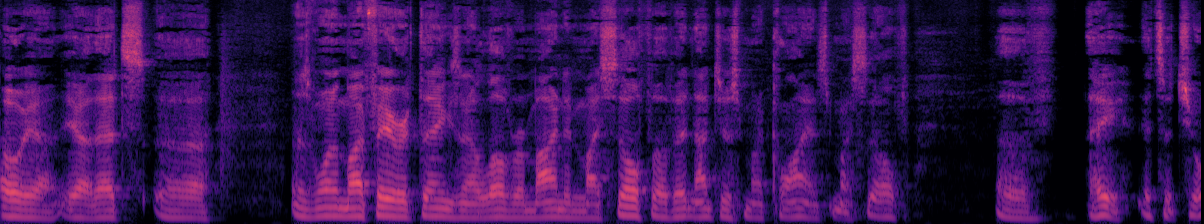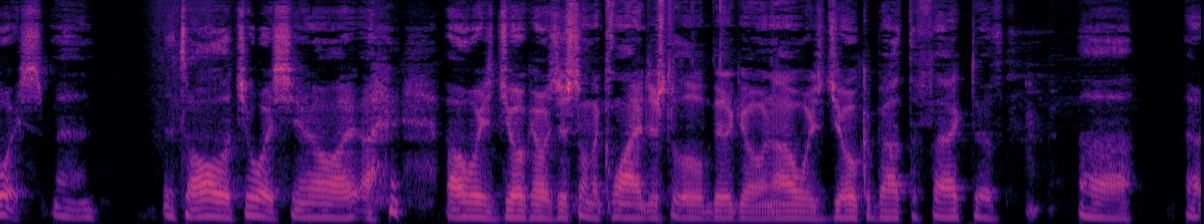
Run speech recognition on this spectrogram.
Oh yeah yeah that's uh that's one of my favorite things and i love reminding myself of it not just my clients myself of hey it's a choice man it's all a choice. You know, I, I, always joke. I was just on a client just a little bit ago, and I always joke about the fact of uh, I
